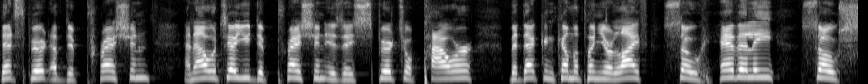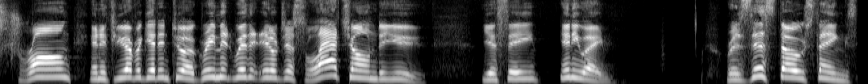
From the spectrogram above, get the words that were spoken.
that spirit of depression. And I will tell you, depression is a spiritual power, but that can come upon your life so heavily, so strong. And if you ever get into agreement with it, it'll just latch on to you. You see? Anyway, resist those things,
